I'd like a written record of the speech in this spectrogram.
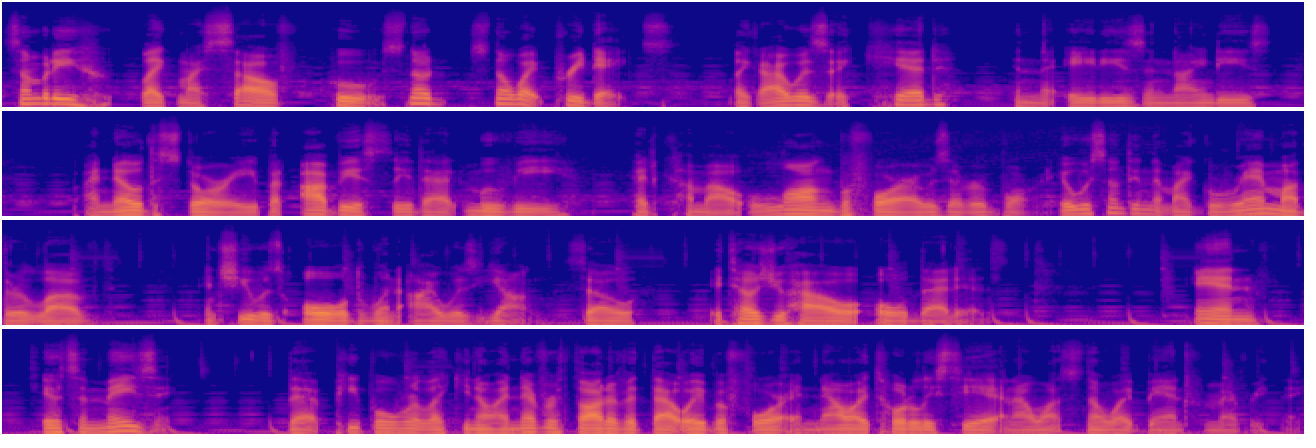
Somebody like myself who Snow, Snow White predates. Like, I was a kid in the 80s and 90s. I know the story, but obviously that movie had come out long before I was ever born. It was something that my grandmother loved, and she was old when I was young. So it tells you how old that is. And it's amazing that people were like, you know, I never thought of it that way before, and now I totally see it, and I want Snow White banned from everything.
